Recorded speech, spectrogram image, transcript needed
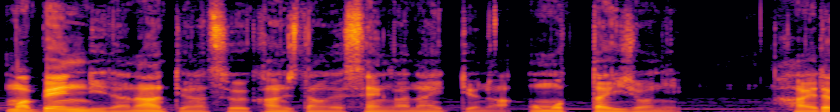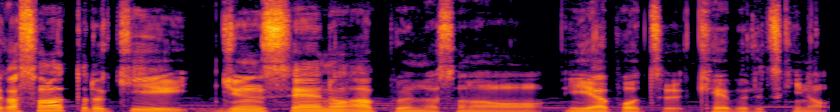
まあ便利だなっていうのはすごい感じたので線がないっていうのは思った以上にはい。だからそうなった時、純正の Apple のそのイヤーポーツ、ケーブル付きの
